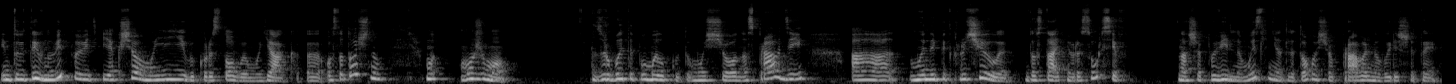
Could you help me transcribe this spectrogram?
інтуїтивну відповідь, і якщо ми її використовуємо як е, остаточну, ми можемо зробити помилку, тому що насправді ми не підключили достатньо ресурсів, наше повільне мислення для того, щоб правильно вирішити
